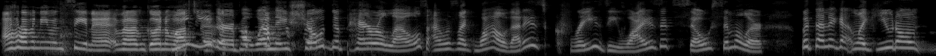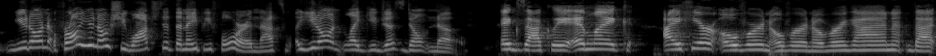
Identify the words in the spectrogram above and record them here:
I haven't even seen it, but I'm going to watch Me neither. It. but when they showed the parallels, I was like, wow, that is crazy. Why is it so similar? But then again, like you don't, you don't. For all you know, she watched it the night before, and that's you don't like. You just don't know exactly. And like I hear over and over and over again that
